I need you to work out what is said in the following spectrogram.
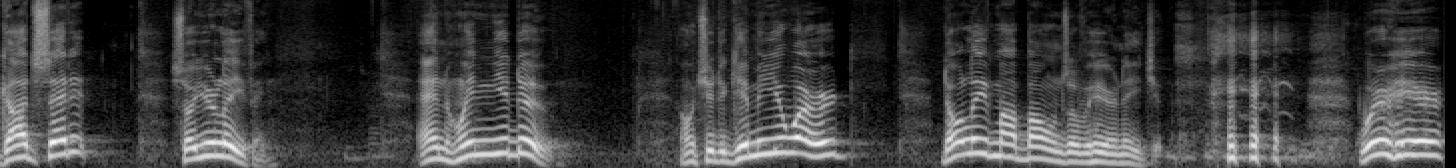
God said it, so you're leaving. And when you do, I want you to give me your word. Don't leave my bones over here in Egypt. We're here.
